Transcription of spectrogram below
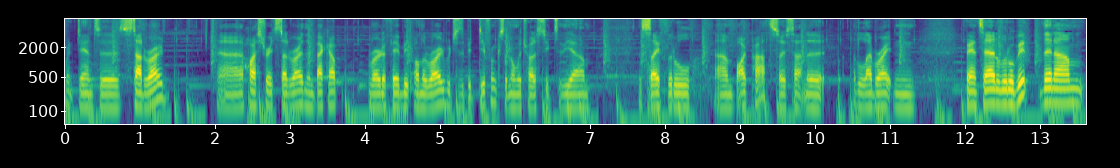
went down to Stud Road, uh, High Street Stud Road, then back up. Rode a fair bit on the road, which is a bit different because I normally try to stick to the um, the safe little um, bike path. So starting to elaborate and bounce out a little bit. Then um,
